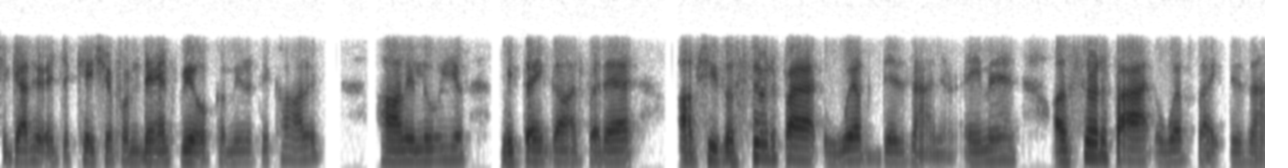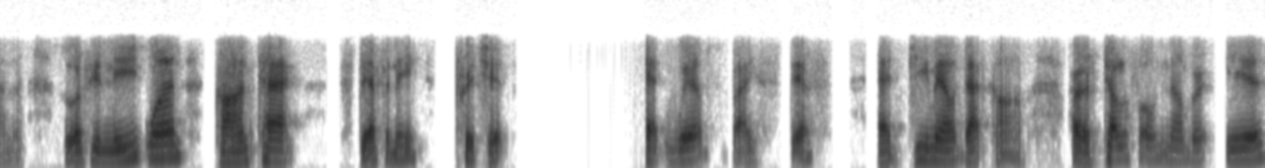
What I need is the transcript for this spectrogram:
She got her education from Danville Community College. Hallelujah. We thank God for that. Um, she's a certified web designer. Amen. A certified website designer. So if you need one, contact Stephanie Pritchett at webs by Steph at gmail.com. Her telephone number is,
